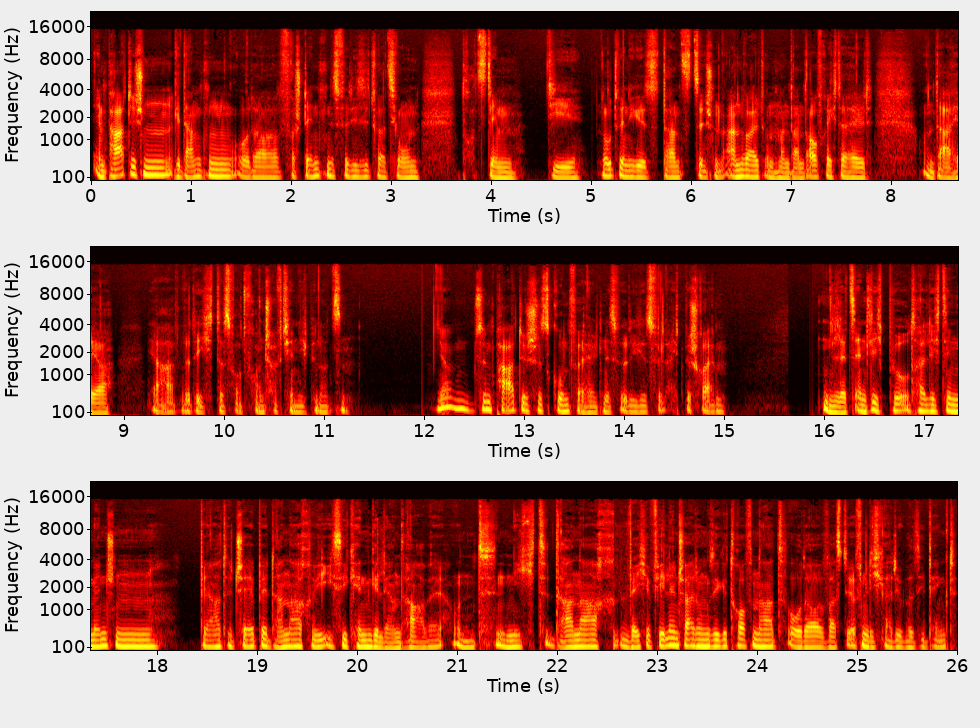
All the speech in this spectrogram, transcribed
empathischen Gedanken oder Verständnis für die Situation trotzdem die notwendige Distanz zwischen Anwalt und Mandant aufrechterhält. Und daher ja, würde ich das Wort Freundschaft hier nicht benutzen ja, ein sympathisches Grundverhältnis würde ich es vielleicht beschreiben. Letztendlich beurteile ich den Menschen Beate Zschäpe danach, wie ich sie kennengelernt habe und nicht danach, welche Fehlentscheidungen sie getroffen hat oder was die Öffentlichkeit über sie denkt.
